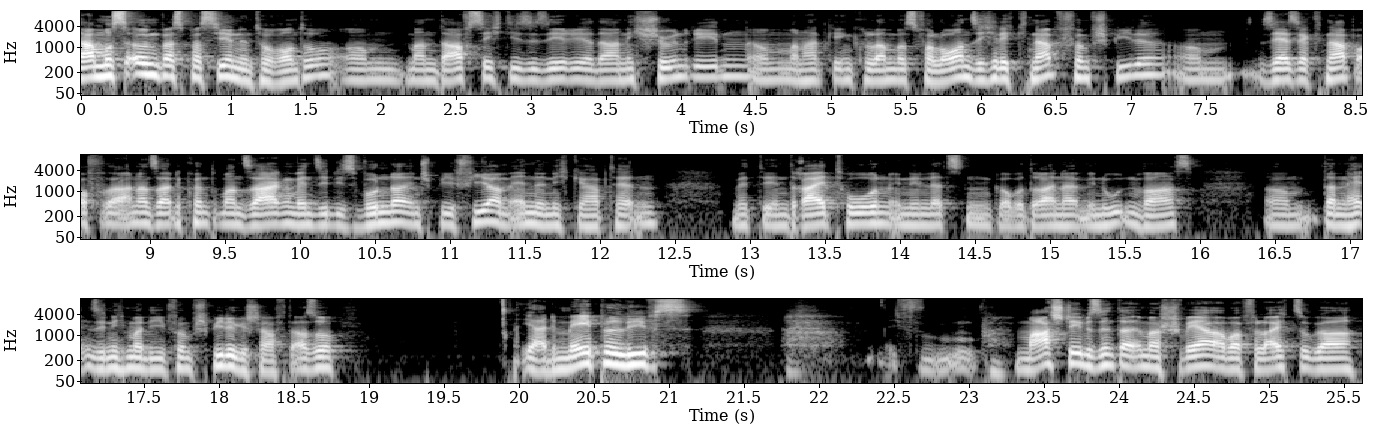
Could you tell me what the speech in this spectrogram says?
da muss irgendwas passieren in Toronto. Ähm, man darf sich diese Serie da nicht schönreden. Ähm, man hat gegen Columbus verloren, sicherlich knapp, fünf Spiele, ähm, sehr, sehr knapp. Auf der anderen Seite könnte man sagen, wenn sie dieses Wunder in Spiel 4 am Ende nicht gehabt hätten, mit den drei Toren in den letzten, glaube dreieinhalb Minuten war es, ähm, dann hätten sie nicht mal die fünf Spiele geschafft. Also, ja, die Maple Leafs, ich, Maßstäbe sind da immer schwer, aber vielleicht sogar,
